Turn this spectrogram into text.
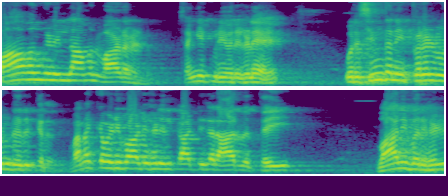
பாவங்கள் இல்லாமல் வாழ வேண்டும். சங்கைக்குரியவர்களே ஒரு சிந்தனை பிறல் ஒன்று இருக்கிறது. வணக்க வழிபாடுகளில் காட்டுகிற ஆர்வத்தை வாலிபர்கள்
